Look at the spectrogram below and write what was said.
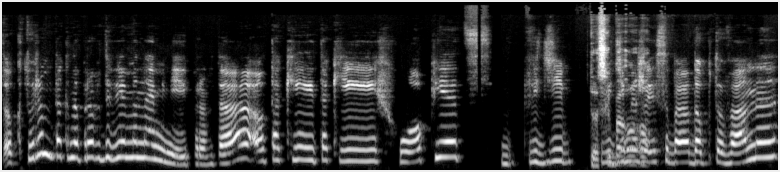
o którym tak naprawdę wiemy najmniej, prawda? O taki, taki chłopiec, widzi, widzimy, o- że jest chyba adoptowany.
